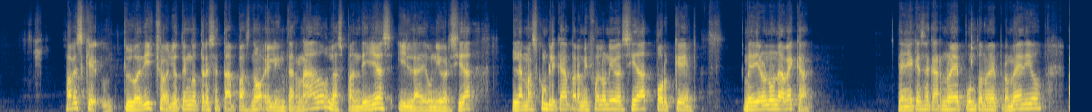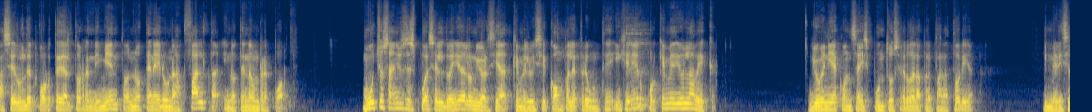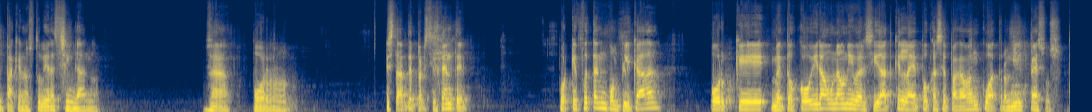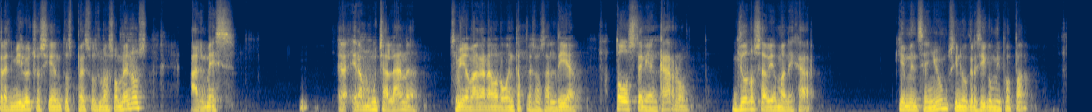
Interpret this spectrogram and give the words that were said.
Sabes que lo he dicho, yo tengo tres etapas, ¿no? El internado, las pandillas y la de universidad. La más complicada para mí fue la universidad porque me dieron una beca. Tenía que sacar 9.9 promedio, hacer un deporte de alto rendimiento, no tener una falta y no tener un reporte. Muchos años después, el dueño de la universidad, que me lo hice compa, le pregunté, ingeniero, ¿por qué me dio la beca? Yo venía con 6.0 de la preparatoria y me dice, para que no estuvieras chingando. O sea, por estar de persistente. ¿Por qué fue tan complicada? Porque me tocó ir a una universidad que en la época se pagaban 4 mil pesos, 3 mil 800 pesos más o menos al mes. Era, era mucha lana. Si mi mamá ganaba 90 pesos al día. Todos tenían carro. Yo no sabía manejar. ¿Quién me enseñó si no crecí con mi papá?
